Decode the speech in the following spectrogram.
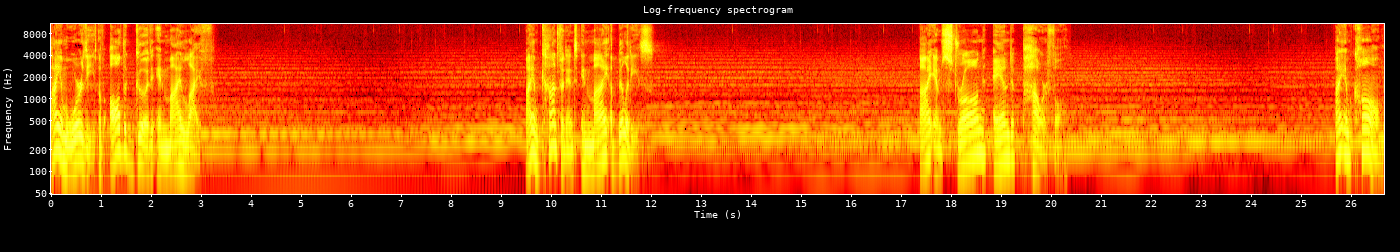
I am worthy of all the good in my life. I am confident in my abilities. I am strong and powerful. I am calm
